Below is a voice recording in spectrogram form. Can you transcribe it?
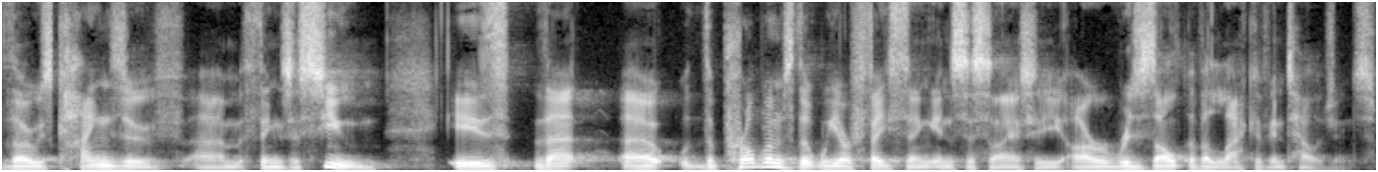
those kinds of um, things assume is that uh, the problems that we are facing in society are a result of a lack of intelligence.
